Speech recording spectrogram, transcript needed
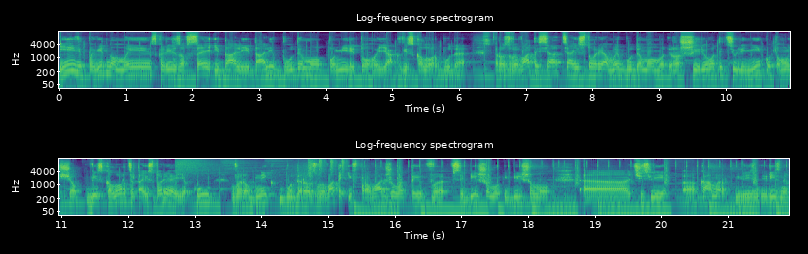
І відповідно, ми, скоріш за все, і далі, і далі будемо по мірі того, як Віскалор буде розвиватися, ця історія, ми будемо розширювати цю лінійку, тому що Віскалор це та історія, яку виробник буде розвивати і впроваджувати в все більшому і більшому е, числі е, камер в різних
